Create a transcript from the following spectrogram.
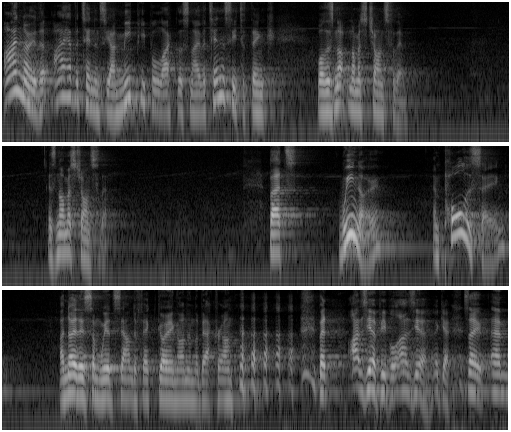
I know that I have a tendency, I meet people like this, and I have a tendency to think, well, there's not, not much chance for them. There's not much chance for them. But we know, and Paul is saying, I know there's some weird sound effect going on in the background, but I was here, people, I was here. Okay, so um,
